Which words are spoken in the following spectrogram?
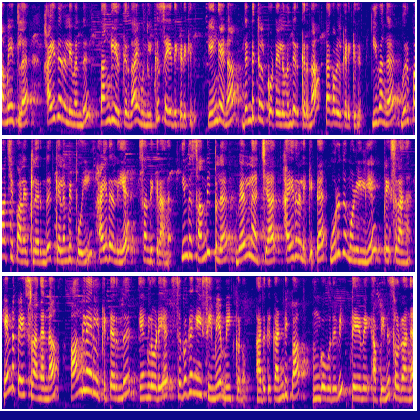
சமயத்தில் ஹைதர் அலி வந்து தங்கி இருக்கிறதா இவங்களுக்கு செய்தி கிடைக்குது. எங்கன்னா திண்டுக்கல் கோட்டையில் வந்து இருக்கிறதா தகவல் கிடைக்குது. இவங்க விருப்பாச்சிப்பாளையத்திலிருந்து கிளம்பி போய் ஹைதர் அலியை சந்திக்கிறாங்க. இந்த சந்திப்புல வேலுநாச்சியார் ஹைதர் அலி கிட்ட உருது மொழியிலேயே பேசுறாங்க. என்ன பேசுறாங்கன்னா ஆங்கிலேயர்கள் கிட்ட இருந்து எங்களுடைய சிவகங்கை சீமையை மீட்கணும். அதுக்கு கண்டிப்பா உங்க உதவி தேவை அப்படின்னு சொல்றாங்க.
